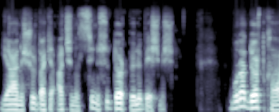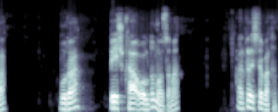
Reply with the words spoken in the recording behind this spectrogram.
yani şuradaki açının sinüsü 4 bölü 5'miş. Bura 4K. Bura 5K oldu mu o zaman? Arkadaşlar bakın.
